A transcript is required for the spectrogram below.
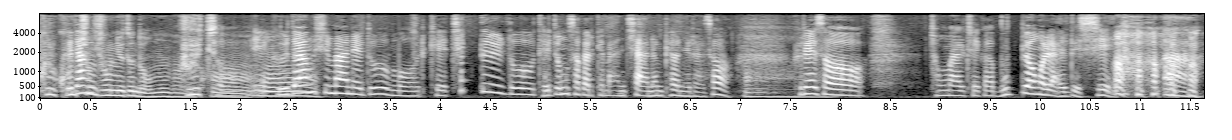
그리고 그 곤충 당시, 종류도 너무 많고 그렇죠. 예, 그 어. 당시만 해도 뭐 이렇게 책들도 대종사가 이렇게 많지 않은 편이라서 어. 그래서 정말 제가 무병을 알듯이 아,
